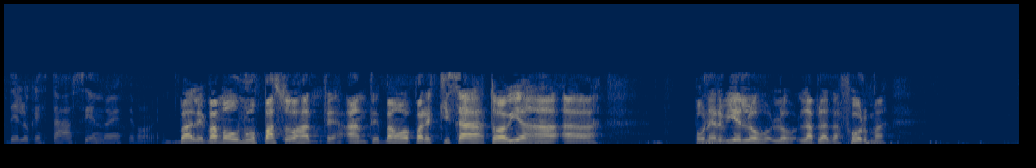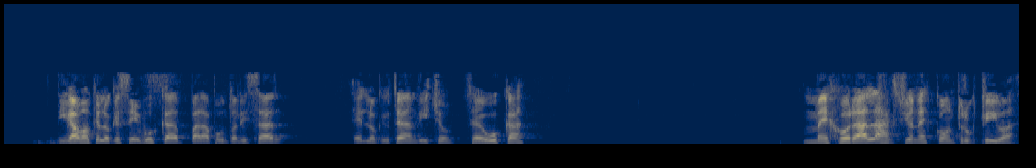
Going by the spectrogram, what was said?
de lo que estás haciendo en este momento. Vale, vamos unos pasos antes. antes. Vamos para quizás todavía a poner bien la plataforma. Digamos que lo que se busca para puntualizar lo que ustedes han dicho, se busca mejorar las acciones constructivas.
